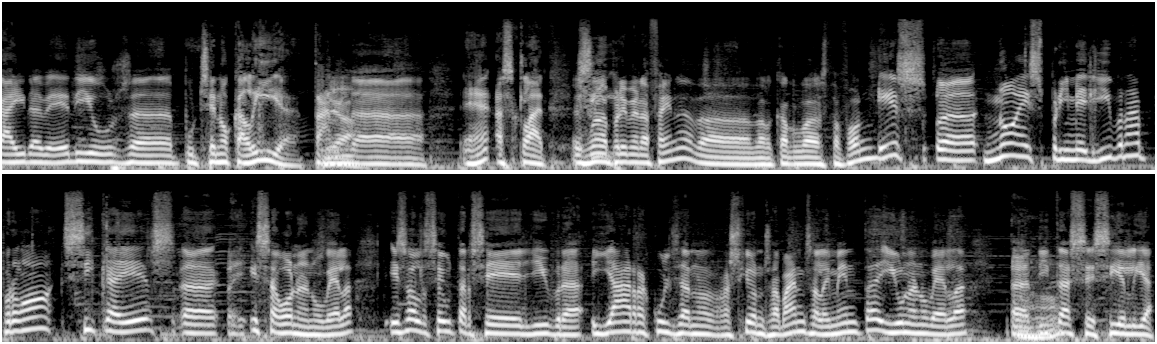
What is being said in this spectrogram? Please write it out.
gairebé dius eh, potser no calia tant Ja. de eh, esclat. És una primera feina de, del Carles Tafón? És, eh, no és primer llibre, però sí que és, eh, és segona novel·la. És el seu tercer llibre. Hi ha reculls de narracions abans, Elementa, i una novel·la eh, dita Cecília.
